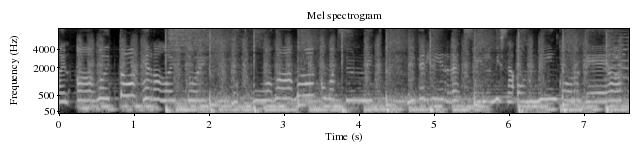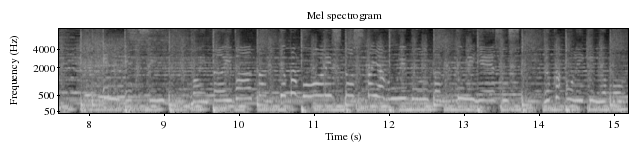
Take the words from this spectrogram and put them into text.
Sain aloittaa herra laittoi, mut huomaamaan omat synnit, miten hirret silmissä on niin korkea. En etsin vain taivaata, joka vuoristosta ja huipulta tuli Jeesus, joka olikin jo pohjalla.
